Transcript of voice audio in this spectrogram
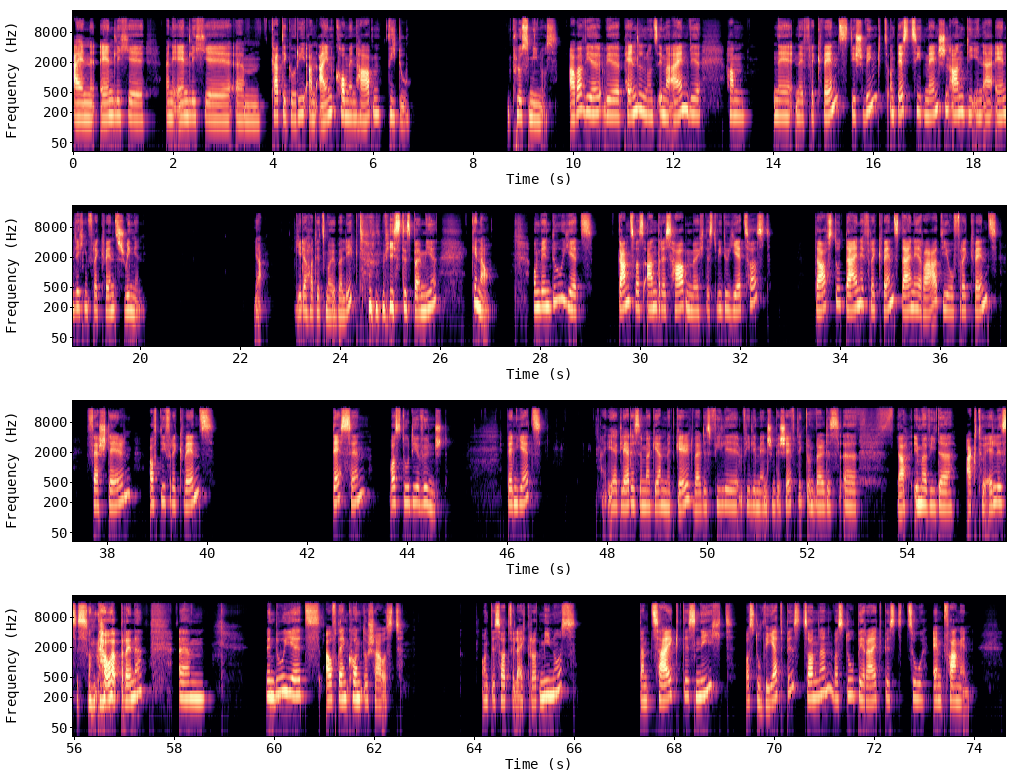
eine ähnliche, eine ähnliche ähm, Kategorie an Einkommen haben wie du. Plus, minus. Aber wir, wir pendeln uns immer ein, wir haben eine, eine Frequenz, die schwingt und das zieht Menschen an, die in einer ähnlichen Frequenz schwingen. Ja, jeder hat jetzt mal überlegt, wie ist das bei mir? Genau. Und wenn du jetzt ganz was anderes haben möchtest, wie du jetzt hast, darfst du deine Frequenz, deine Radiofrequenz verstellen auf die Frequenz dessen, was du dir wünschst. Wenn jetzt, ich erkläre das immer gern mit Geld, weil das viele, viele Menschen beschäftigt und weil das äh, ja immer wieder aktuell ist, das ist so ein Dauerbrenner. Ähm, wenn du jetzt auf dein Konto schaust und das hat vielleicht gerade Minus, dann zeigt es nicht, was du wert bist, sondern was du bereit bist zu empfangen.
